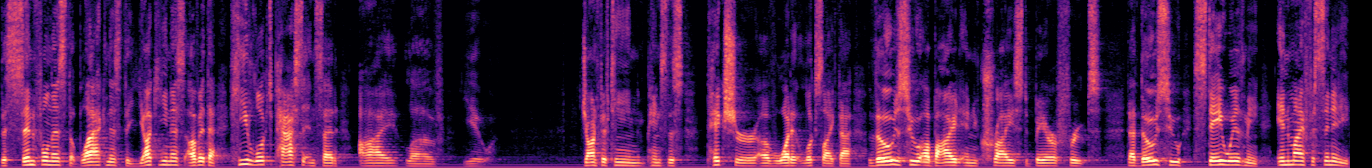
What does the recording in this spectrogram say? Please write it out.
the sinfulness, the blackness, the yuckiness of it, that He looked past it and said, I love you. John 15 paints this picture of what it looks like that those who abide in Christ bear fruit, that those who stay with me in my vicinity,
